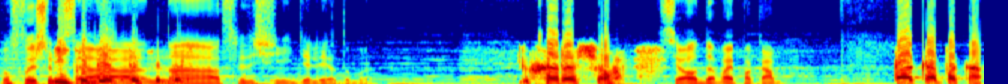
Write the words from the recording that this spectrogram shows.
Услышимся тебе спасибо. на следующей неделе, я думаю. Хорошо. Все, давай, пока. Пока-пока.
